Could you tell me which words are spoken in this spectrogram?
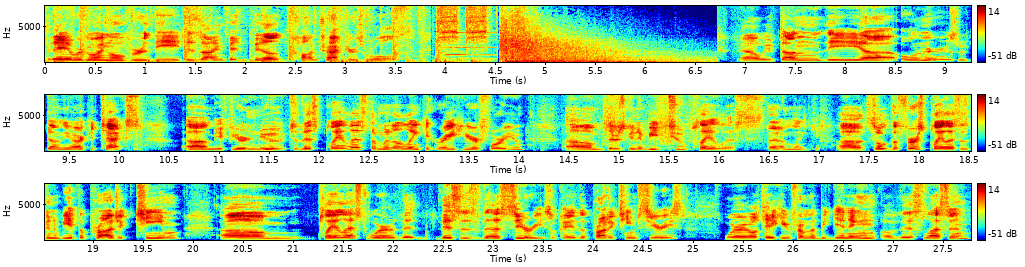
Today we're going over the design bid build contractors roles. Now we've done the uh, owners, we've done the architects. Um, if you're new to this playlist, I'm going to link it right here for you. Um, there's going to be two playlists that I'm linking. Uh, so the first playlist is going to be the project team um, playlist where this is the series, okay, the project team series, where it'll take you from the beginning of this lesson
